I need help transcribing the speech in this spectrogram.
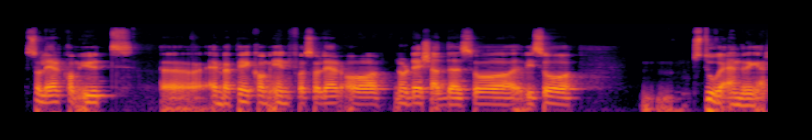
Soler kom ut. MBP kom inn for Soler, og når det skjedde, så vi så store endringer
